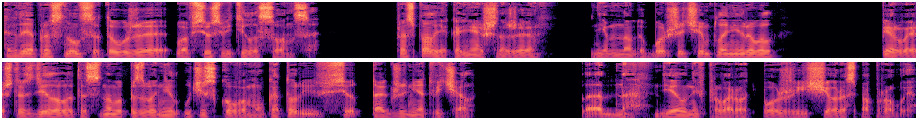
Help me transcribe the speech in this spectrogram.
Когда я проснулся, то уже вовсю светило солнце. Проспал я, конечно же, немного больше, чем планировал, — Первое, что сделал, это снова позвонил участковому, который все так же не отвечал. Ладно, дело не в проворот, позже еще раз попробую.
